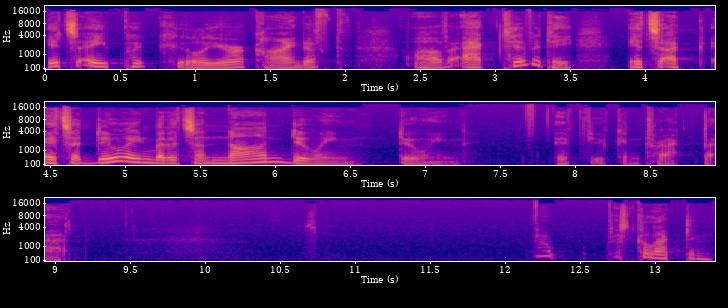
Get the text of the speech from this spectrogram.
It's a peculiar kind of of activity. It's a, it's a doing, but it's a non doing doing, if you can track that. Nope, just collecting.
